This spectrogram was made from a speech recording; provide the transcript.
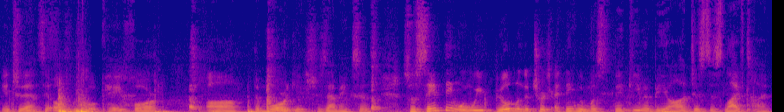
into that and say, oh, we will pay for um, the mortgage. Does that make sense? So same thing when we build in the church. I think we must think even beyond just this lifetime.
